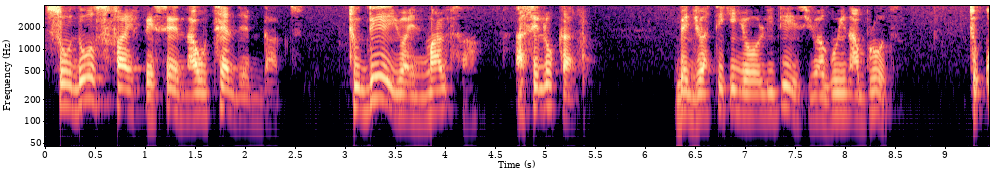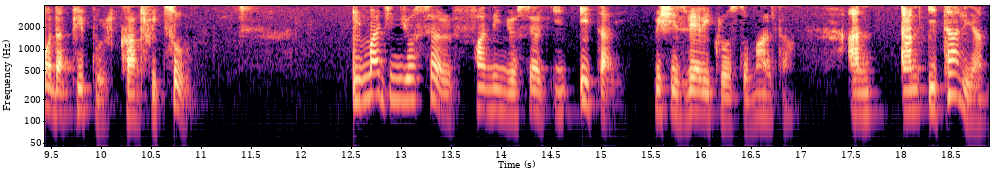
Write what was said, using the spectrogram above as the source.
So those 5%, I will tell them that Today you are in Malta as a local, but you are taking your holidays, you are going abroad to other people, country too. Imagine yourself finding yourself in Italy, which is very close to Malta, and an Italian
